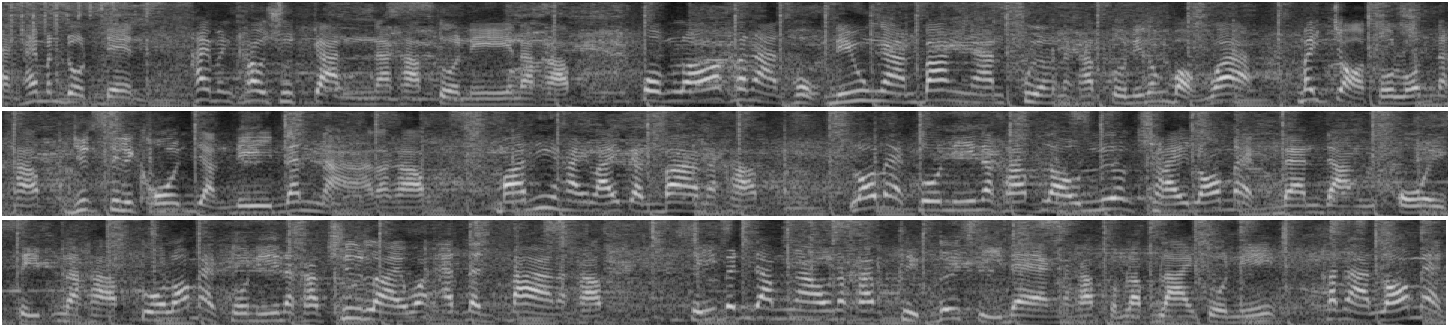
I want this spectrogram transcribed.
งให้มันโดดเด่น ให้มันเข้าชุดกันนะครับตัวนี้นะครับป่งล้อขนาด 6 นิ้วงานบ้างงานเฟืองนะครับตัวนี้ต้องบอกว่าไม่เจาะตัวรถนะครับยึดซิลิโคนอย่างดีแน่นหนานะครับมาที่ไฮไลท์กันบ้างนะครับล้อแม็กตัวนี้นะครับเราเลือกใช้ล้อแม็กแบรนด์ดัง Oasis นะครับตัวล้อแม็กตัวนี้นะครับชื่อลายว่า Atlanta นะครับ สีเป็นดำเงานะครับคลิปด้วยสีแดงนะครับสำหรับลายตัวนี้ ขนาดล้อแม็ก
